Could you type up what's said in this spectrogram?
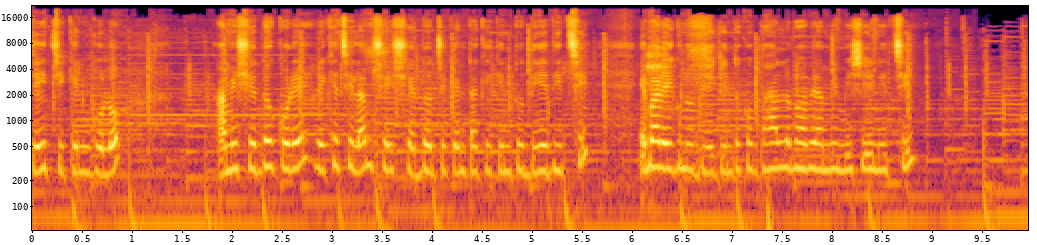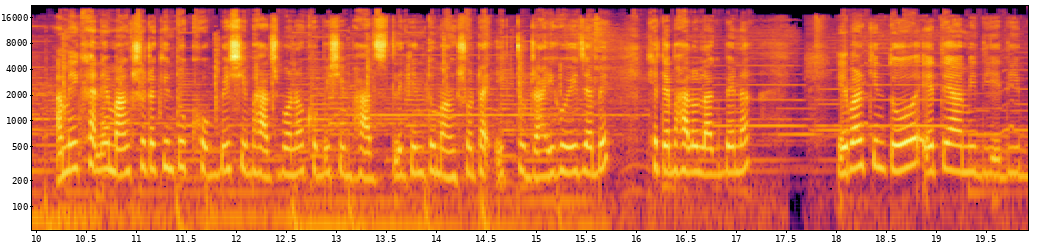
যেই চিকেনগুলো আমি সেদ্ধ করে রেখেছিলাম, সেই সেদ্ধ চিকেনটাকে কিন্তু দিয়ে দিচ্ছি। এবার এগুলো দিয়ে কিন্তু খুব ভালোভাবে আমি মিশিয়ে নিচ্ছি। আমি এখানে মাংসটা কিন্তু খুব বেশি ভাজবো না, খুব বেশি ভাজলে কিন্তু মাংসটা একটু ড্রাই হয়ে যাবে, খেতে ভালো লাগবে না। এবার কিন্তু এতে আমি দিয়ে দিব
